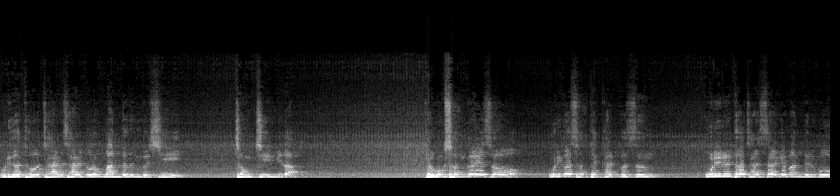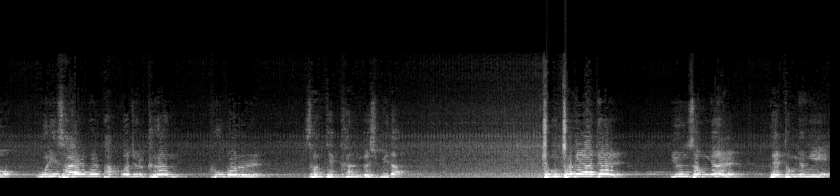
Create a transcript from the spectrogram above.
우리가 더 잘 살도록 만드는 것이 정치입니다. 결국 선거에서 우리가 선택할 것은 우리를 더 잘 살게 만들고 우리 삶을 바꿔줄 그런 후보를 선택하는 것입니다. 충청의 아들 윤석열 대통령이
